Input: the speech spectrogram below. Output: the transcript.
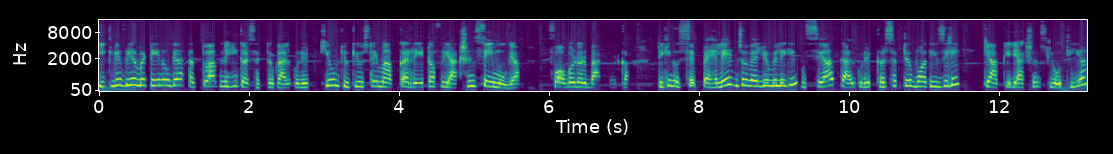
इक्विलिब्रियम अटेन हो गया तब तो आप नहीं कर सकते हो कैलकुलेट क्यों? क्योंकि उस टाइम आपका रेट ऑफ़ रिएक्शन सेम हो गया फॉरवर्ड और बैकवर्ड का। लेकिन उससे पहले जो वैल्यू मिलेगी उससे आप कैलकुलेट कर सकते हो बहुत इजीली कि आपकी रिएक्शन स्लो थी या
